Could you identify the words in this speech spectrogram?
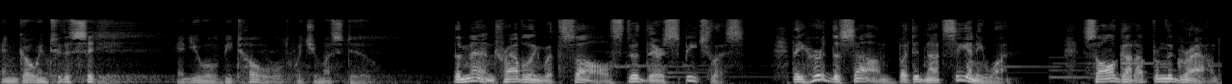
and go into the city, and you will be told what you must do. The men traveling with Saul stood there speechless. They heard the sound, but did not see anyone. Saul got up from the ground,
